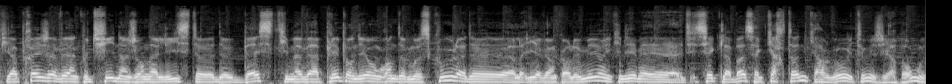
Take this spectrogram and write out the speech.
Puis après, j'avais un coup de fil d'un journaliste de Best qui m'avait appelé pour me dire, on rentre de Moscou, là, il y avait encore le mur, et qui me disait, mais tu sais que là-bas, ça cartonne, Cargo et tout. Et j'ai dit, ah bon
